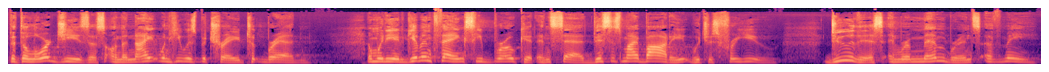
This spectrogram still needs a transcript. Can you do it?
that the Lord Jesus, on the night when he was betrayed, took bread. And when he had given thanks, he broke it and said, This is my body, which is for you. Do this in remembrance of me.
